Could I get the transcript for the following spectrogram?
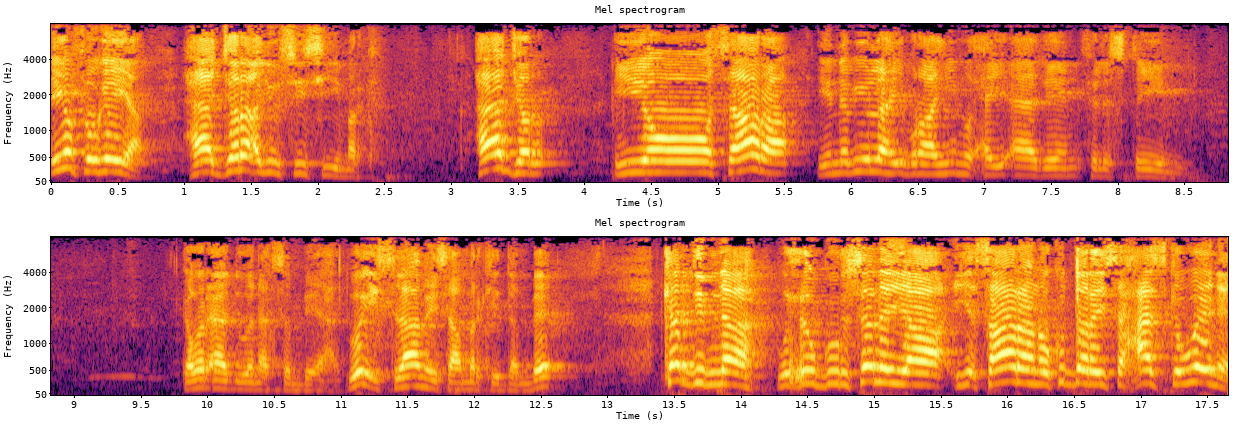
Iga fogeeya haajaro ayuu sii siiyey marka. Haajar iyo sara iyo nabiy llahi ibraahim waxay aadeen filistiin. Gabar aada u wanaagsan bay ahayd. Way islaamaysaa markii dambe kadibna wuxuu guursanayaa saarana ku daraysa xaaska weyne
